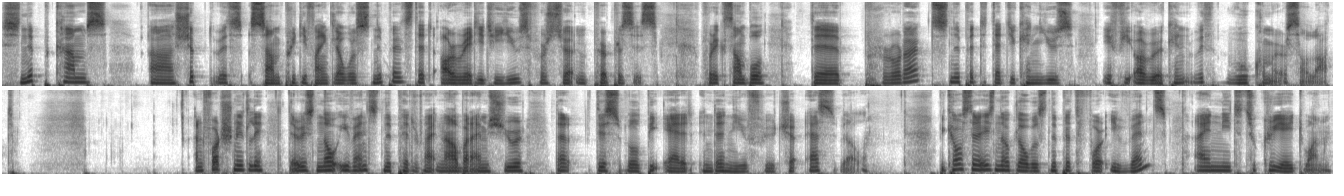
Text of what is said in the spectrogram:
Snip comes uh, shipped with some predefined global snippets that are ready to use for certain purposes. For example, the product snippet that you can use if you are working with WooCommerce a lot. Unfortunately, there is no event snippet right now, but I'm sure that this will be added in the near future as well. Because there is no global snippet for events, I need to create one.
